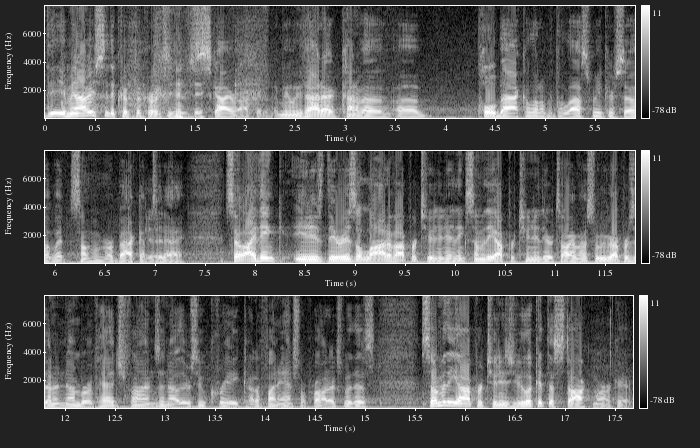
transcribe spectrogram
the, I mean, obviously the cryptocurrencies have skyrocketed. I mean, we've had a kind of a, a pullback a little bit the last week or so, but some of them are back up Yeah. today. So I think it is there is a lot of opportunity. I think some of the opportunity they're talking about. So we represent a number of hedge funds and others who create kind of financial products with this. Some of the opportunities. If you look at the stock market.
